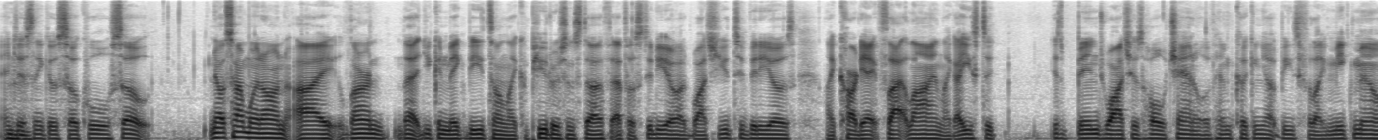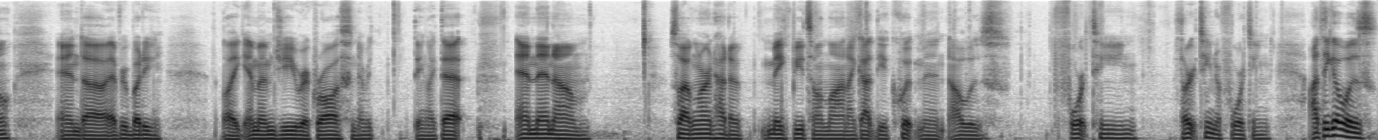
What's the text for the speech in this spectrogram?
and mm just think it was so cool. So, you know, as time went on, I learned that you can make beats on like computers and stuff. FL Studio. I'd watch YouTube videos like Cardiak Flatline. Like I used to just binge watch his whole channel of him cooking up beats for like Meek Mill and uh, everybody like MMG, Rick Ross, and everything like that. And then um, so I learned how to make beats online. I got the equipment. I was 14, 13 or 14. I think I was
